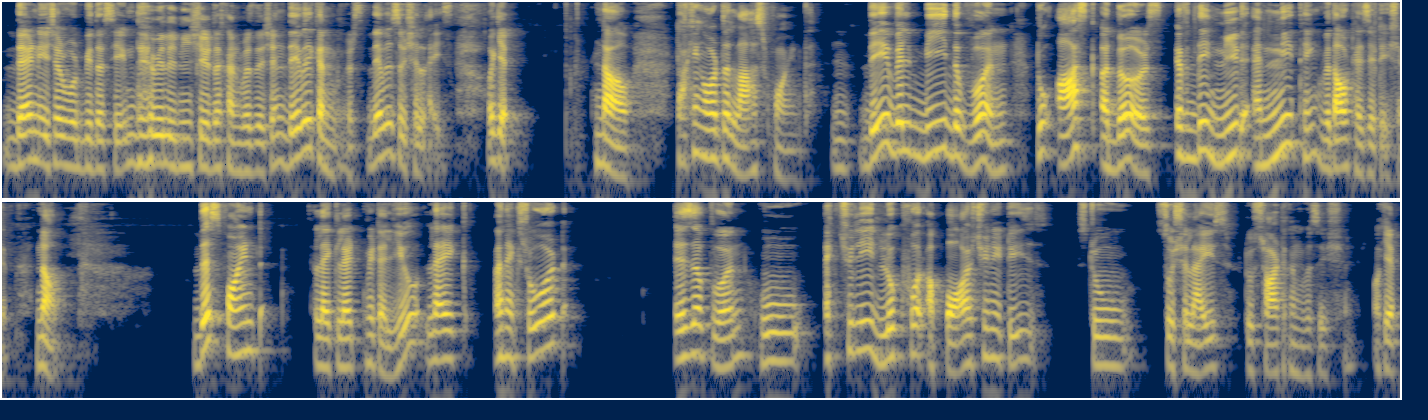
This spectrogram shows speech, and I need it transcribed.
their nature would be the same. They will initiate the conversation. They will converse. They will socialize. Okay. Now talking about the last point they will be the one to ask others if they need anything without hesitation. Now this point like let me tell you like an extrovert is a one who actually look for opportunities to socialize to start a conversation okay?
